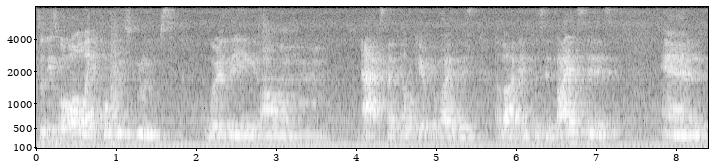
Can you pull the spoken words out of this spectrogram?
So these were all like focus groups where they um, asked like healthcare providers about implicit biases. And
